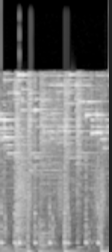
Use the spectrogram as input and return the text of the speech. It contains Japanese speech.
きれい。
